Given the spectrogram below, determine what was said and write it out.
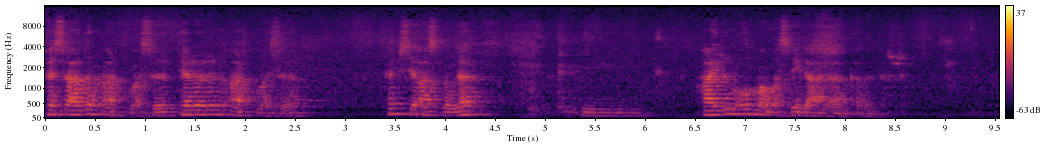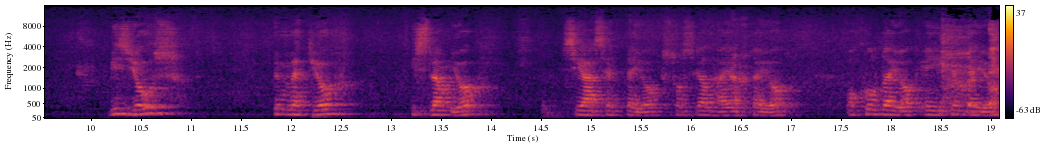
fesadın artması, terörün artması, hepsi aslında e, hayrın olmamasıyla alakalıdır. Biz yokuz, ümmet yok, İslam yok, siyasette yok, sosyal hayatta yok, okulda yok, eğitimde yok,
